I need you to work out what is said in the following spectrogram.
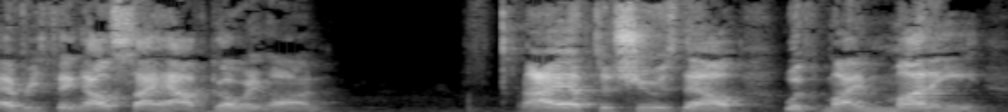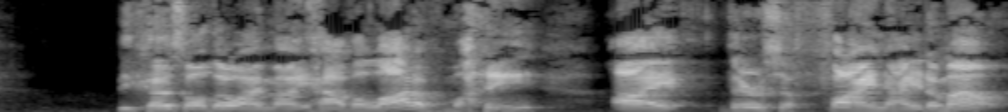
everything else I have going on. I have to choose now with my money because although I might have a lot of money, I there's a finite amount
